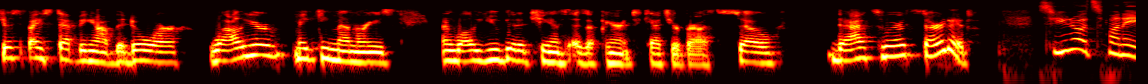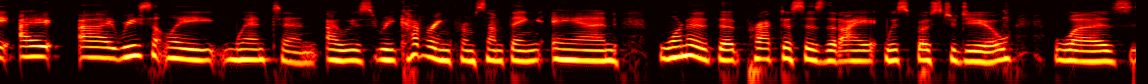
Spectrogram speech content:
just by stepping out the door while you're making memories and while you get a chance as a parent to catch your breath. So that's where it started. So you know it's funny. I I recently went and I was recovering from something and one of the practices that I was supposed to do was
